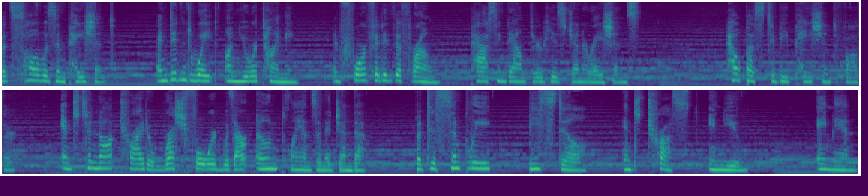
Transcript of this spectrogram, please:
But Saul was impatient and didn't wait on your timing and forfeited the throne passing down through his generations. Help us to be patient, Father, and to not try to rush forward with our own plans and agenda, but to simply be still and trust in you. Amen.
